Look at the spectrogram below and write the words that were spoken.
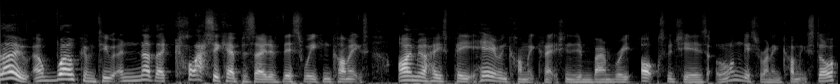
Hello and welcome to another classic episode of This Week in Comics. I'm your host Pete here in Comic Connections in Banbury, Oxfordshire's longest running comic store.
